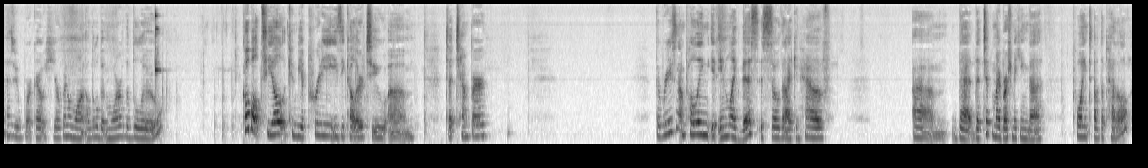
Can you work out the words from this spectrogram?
As we work out here, we're going to want a little bit more of the blue. Cobalt teal can be a pretty easy color to, um, to temper. The reason I'm pulling it in like this is so that I can have um, the, the tip of my brush making the point of the petal.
